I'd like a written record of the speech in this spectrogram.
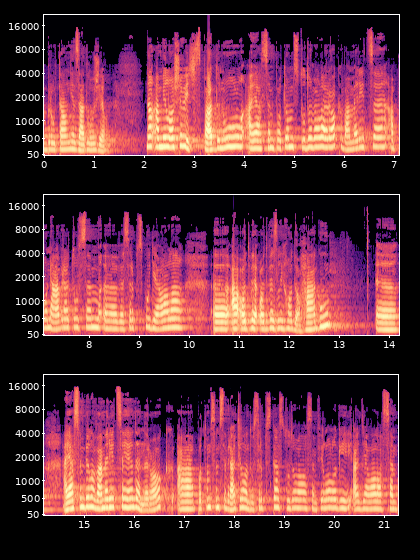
brutálně zadlužil. No a Miloševič spadnul a já jsem potom studovala rok v Americe a po návratu jsem ve Srbsku dělala a odve, odvezli ho do Hágu, a já jsem byla v Americe jeden rok a potom jsem se vrátila do Srbska, studovala jsem filologii a dělala jsem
